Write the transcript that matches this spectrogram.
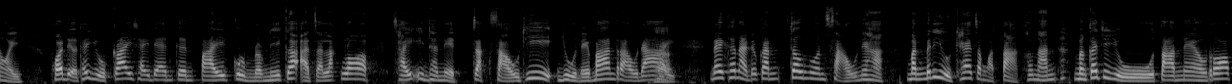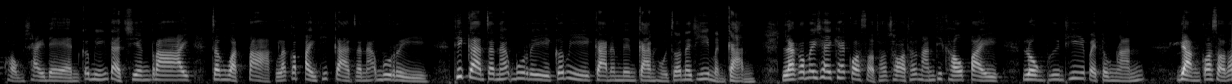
หน่อย เพราะเดี๋ยวถ้าอยู่ใกล้ชายแดนเกินไป กลุ่มเหล่านี้ก็อาจจะลักลอบใช้อินเทอร์เน็ตจากเสาที่อยู่ในบ้านเราได้ ในขณะเดียวกันเจ้านวลเสาเนี่ยค่ะมันไม่ได้อยู่แค่จังหวัดตากเท่านั้น มันก็จะอยู่ตามแนวรอบของชายแดน ก็มีตั้งแต่เชียงราย จังหวัดตากแล้วก็ไปที่กาญจนบุรี ที่กาญจนบุรีก็มีการดำเนินการของเจ้าหน้าที่เหมือนกัน แล้วก็ไม่ใช่แค่กสทช เท่านั้นที่เขาไปลงพื้นที่ไปตรงนั้น อย่างกสท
